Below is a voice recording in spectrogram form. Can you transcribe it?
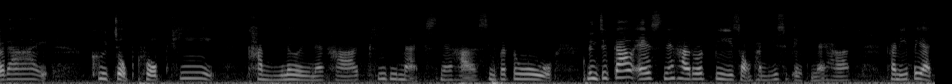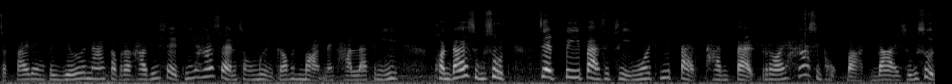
ก็ได้ คือจบครบที่ คันนี้เลยนะคะ PD-Max นะคะ4ประตู 1.9S นะคะ รถปี 2021 นะคะ คันนี้ประหยัดจากป้ายแดงไปเยอะนะ กับราคาพิเศษที่ 529,000 บาทนะคะ และคันนี้ผ่อนได้สูงสุด 7 ปี 84 งวดที่ 8,856 บาทได้สูงสุด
